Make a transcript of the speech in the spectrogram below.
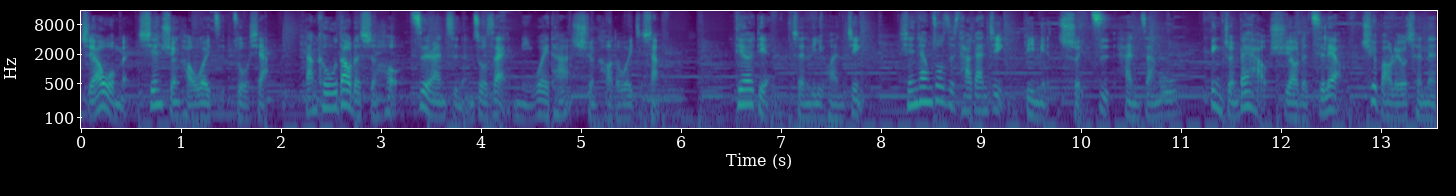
只要我们先选好位置坐下，当客户到的时候，自然只能坐在你为他选好的位置上。第二点，整理环境，先将桌子擦干净，避免水渍和脏污，并准备好需要的资料，确保流程能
